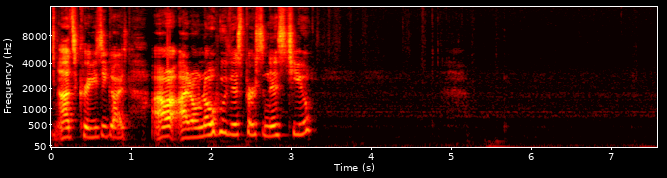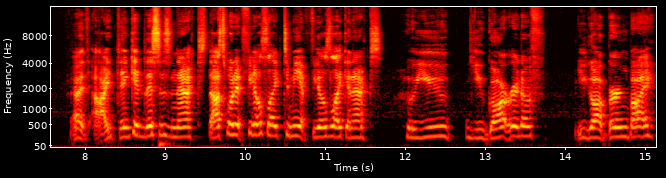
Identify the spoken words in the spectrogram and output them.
That's crazy, guys. I, I don't know who this person is to you. I, I think it, this is an ex. That's what it feels like to me. It feels like an ex who you you got rid of, you got burned by,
